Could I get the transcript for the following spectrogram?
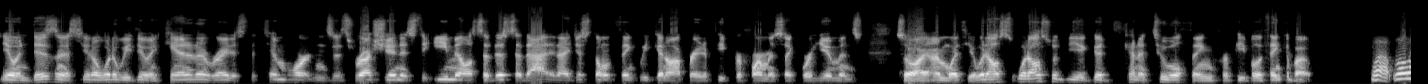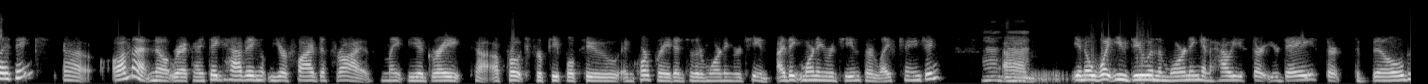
you know, in business, you know, what do we do in Canada, right? It's the Tim Hortons, it's rush in, it's the email, it's the this to that, and I just don't think we can operate at peak performance like we're humans. So I, I'm with you. What else? What else would be a good kind of tool thing for people to think about? Well, well, I think uh, on that note, Rick, I think having your five to thrive might be a great uh, approach for people to incorporate into their morning routines. I think morning routines are life changing. Mhm. Um, you know what you do in the morning and how you start your day starts to build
